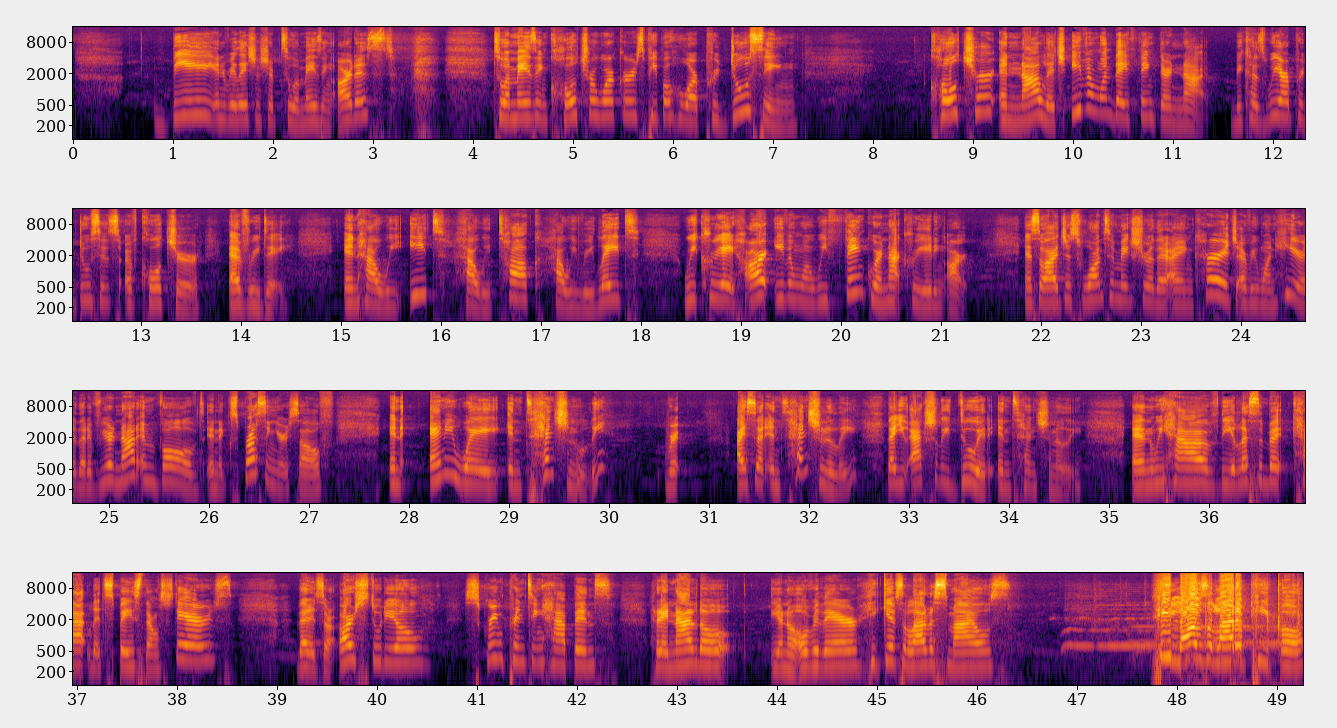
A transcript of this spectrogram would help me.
be in relationship to amazing artists, to amazing culture workers, people who are producing culture and knowledge even when they think they're not, because we are producers of culture every day in how we eat, how we talk, how we relate. We create art even when we think we're not creating art. And so I just want to make sure that I encourage everyone here that if you're not involved in expressing yourself in any way intentionally, I said intentionally, that you actually do it intentionally. And we have the Elizabeth Catlett space downstairs. That is our art studio. Screen printing happens. Reynaldo, you know, over there, he gives a lot of smiles. He loves a lot of people.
